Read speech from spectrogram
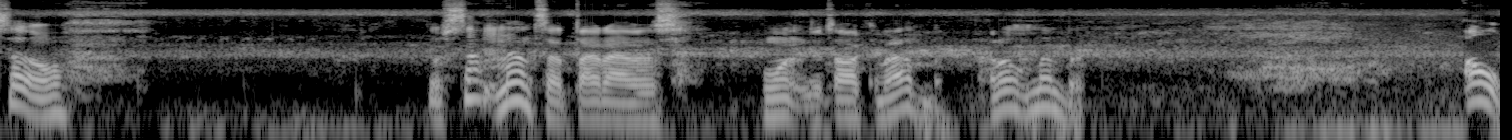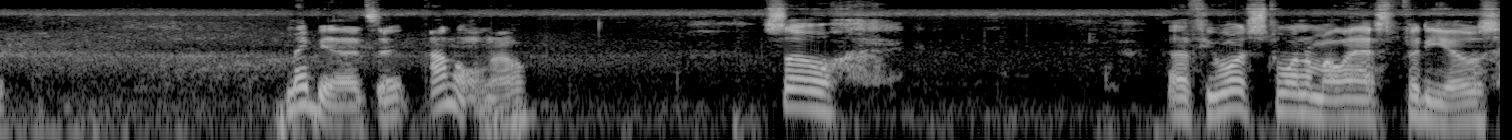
So, there's something else I thought I was wanting to talk about, but I don't remember. Oh, maybe that's it. I don't know. So, uh, if you watched one of my last videos,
